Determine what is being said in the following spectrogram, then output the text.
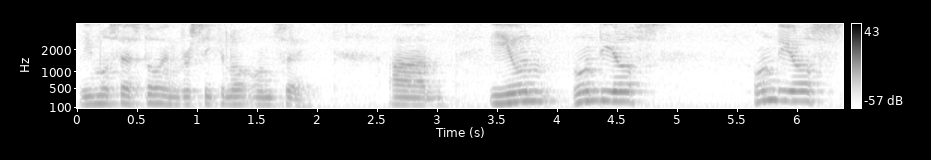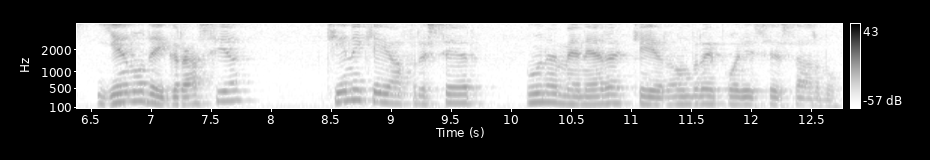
Vimos esto en versículo 11. Um, y un, un Dios un Dios lleno de gracia tiene que ofrecer una manera que el hombre puede ser salvo.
